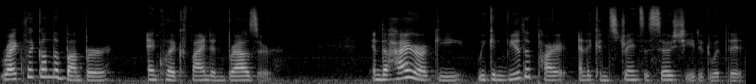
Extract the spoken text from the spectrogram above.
Right-click on the bumper and click Find in Browser. In the hierarchy, we can view the part and the constraints associated with it.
